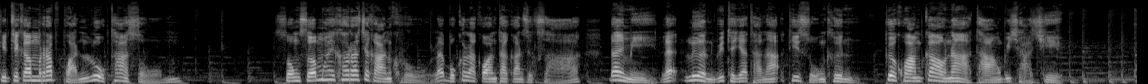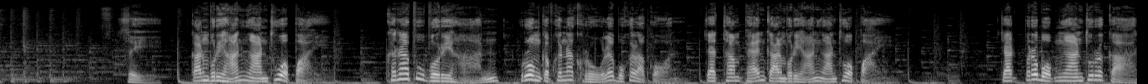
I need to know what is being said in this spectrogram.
กิจกรรมรับขวัญลูกท่าโสม ส่งเสริมให้ข้าราชการครูและบุคลากรทางการศึกษาได้มีและเลื่อนวิทยาฐานะที่สูงขึ้น เพื่อความก้าวหน้าทางวิชาชีพ 4. การบริหารงานทั่วไป คณะผู้บริหารร่วมกับคณะครูและบุคลากรจัดทำแผนการบริหารงานทั่วไป จัดระบบงานธุรการ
